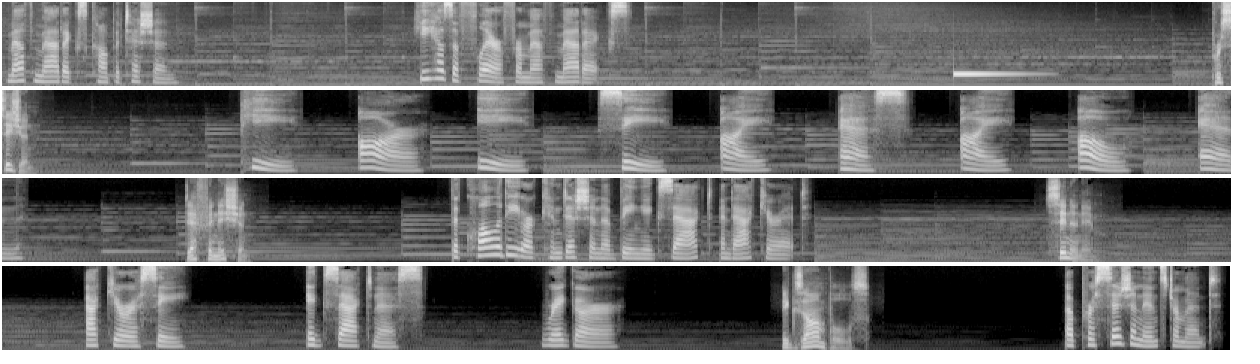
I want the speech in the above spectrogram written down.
Mathematics competition. He has a flair for mathematics. Precision P R E C I S I O N Definition The quality or condition of being exact and accurate. Synonym Accuracy, Exactness, Rigor. Examples A precision instrument.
